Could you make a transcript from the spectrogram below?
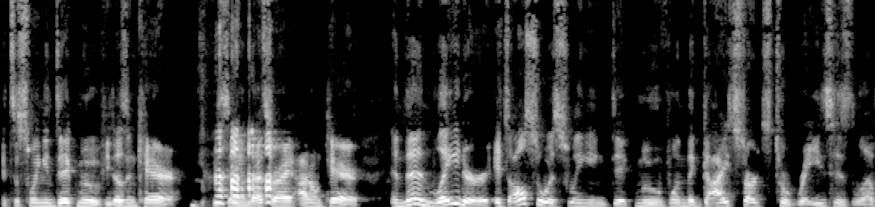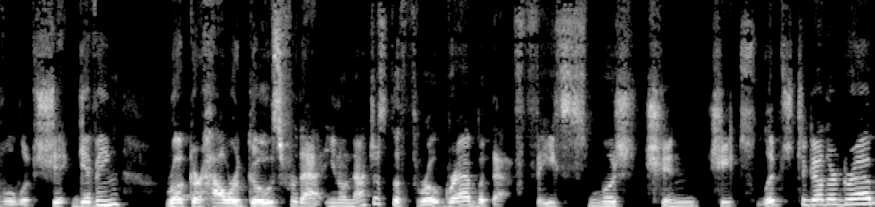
It's a swinging dick move. He doesn't care. He's saying, That's right. I don't care. And then later, it's also a swinging dick move when the guy starts to raise his level of shit giving. Rutger Hauer goes for that, you know, not just the throat grab, but that face smush, chin, cheeks, lips together grab.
